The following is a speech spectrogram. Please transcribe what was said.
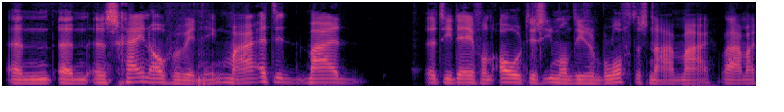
een, een, een schijnoverwinning. Maar het, maar het idee van, oh, het is iemand die zijn beloftes namaakt, waar maar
